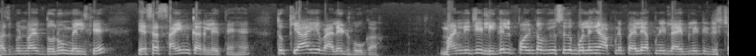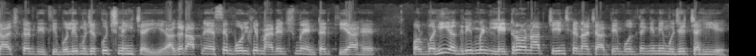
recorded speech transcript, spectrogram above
हस्बैंड वाइफ दोनों मिलके ऐसा साइन कर लेते हैं तो क्या ये वैलिड होगा? मान लीजिए लीगल पॉइंट ऑफ़ व्यू से तो बोलेंगे, आपने पहले अपनी लाइबिलिटी डिस्चार्ज कर दी थी, बोली मुझे कुछ नहीं चाहिए। अगर आपने ऐसे बोल के मैरिज में एंटर किया है और वही अग्रीमेंट लेटर ऑन आप चेंज करना चाहते हैं बोलते हैं कि नहीं मुझे चाहिए।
